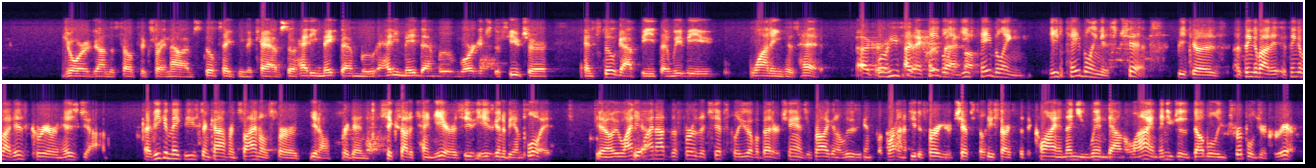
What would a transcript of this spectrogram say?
George on the Celtics right now, I'm still taking the Cavs. So had he make that move, had he made that move, mortgage the future, and still got beat, then we'd be wanting his head. Well, he's just tabling. He's tabling. He's tabling his chips because uh, think about it. Think about his career and his job. If he can make the Eastern Conference Finals for you know friggin' six out of ten years, he, he's going to be employed. You know, why, yeah. why not defer the chips till you have a better chance? You're probably going to lose against LeBron. If you defer your chips till he starts to decline and then you win down the line, then you just double, you tripled your career.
